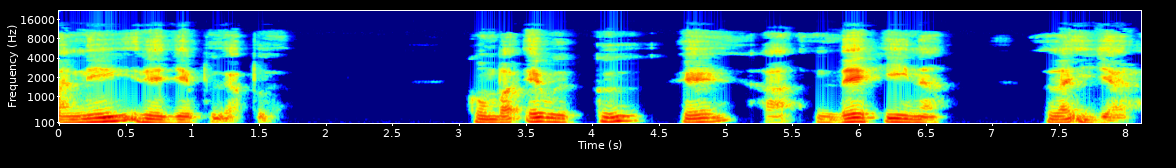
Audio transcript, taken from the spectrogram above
ani rejepy'apy ko mba'evykyhe ha ndéhína la ijára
